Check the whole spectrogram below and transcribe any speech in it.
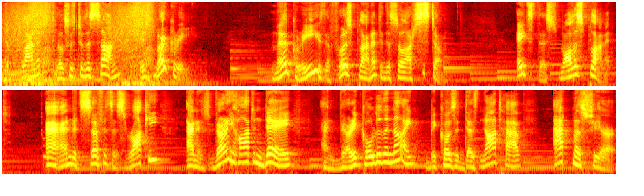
The planet closest to the Sun is Mercury. Mercury is the first planet in the solar system. It's the smallest planet, and its surface is rocky and it's very hot in day and very cold in the night because it does not have atmosphere.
